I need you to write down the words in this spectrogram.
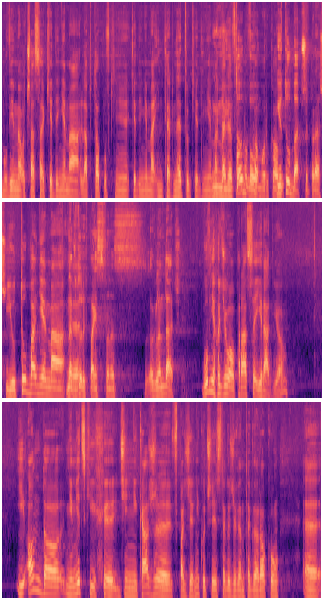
mówimy o czasach, kiedy nie ma laptopów, kiedy- kiedy nie ma internetu, kiedy nie ma ma telefonów YouTube'u, komórkowych, YouTube'a, przepraszam, YouTube'a nie ma. na e, których Państwo nas oglądacie. Głównie chodziło o prasę i radio. I on do niemieckich e, dziennikarzy w październiku 1939 roku e, e,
